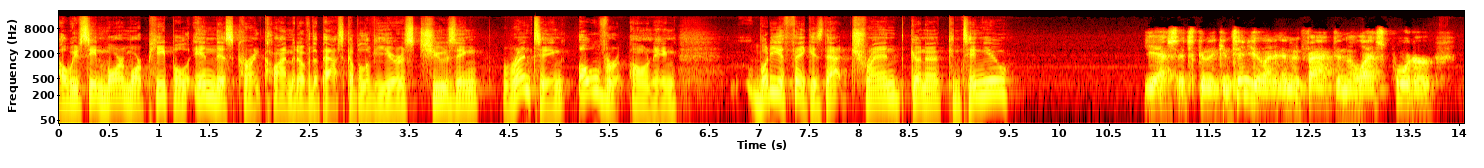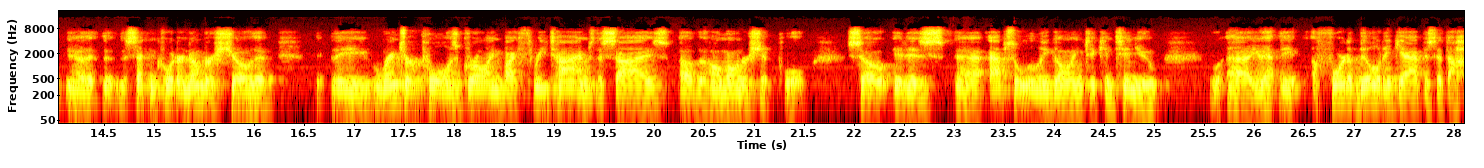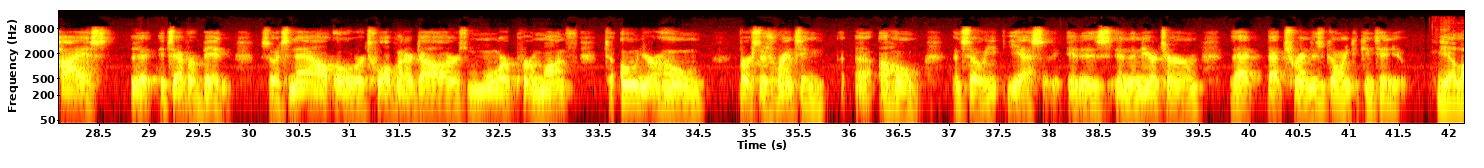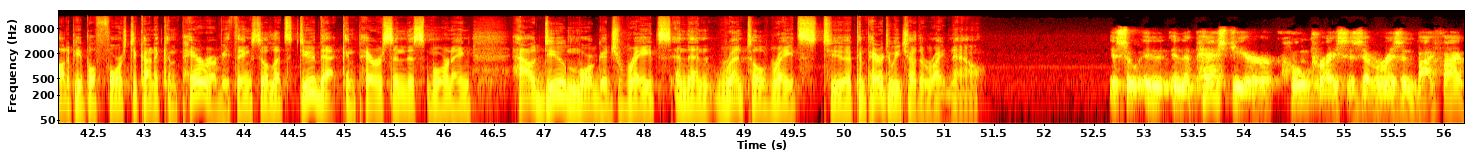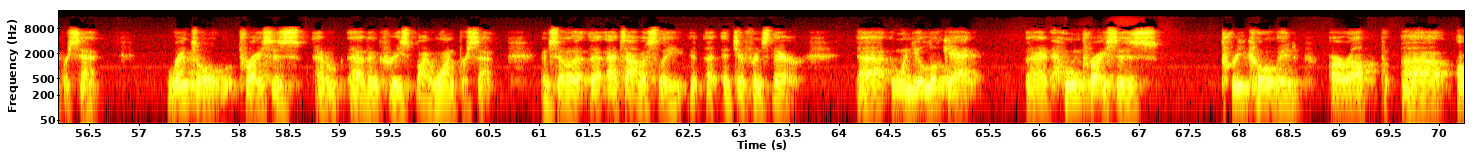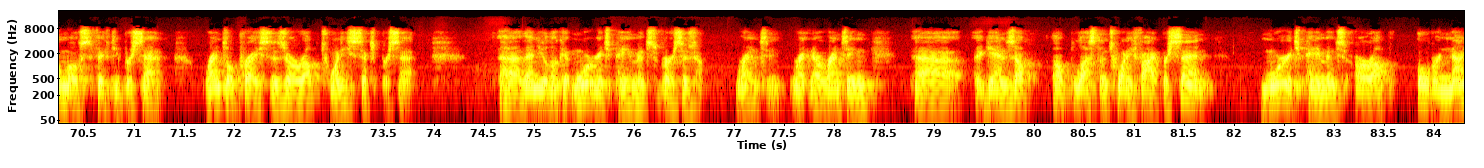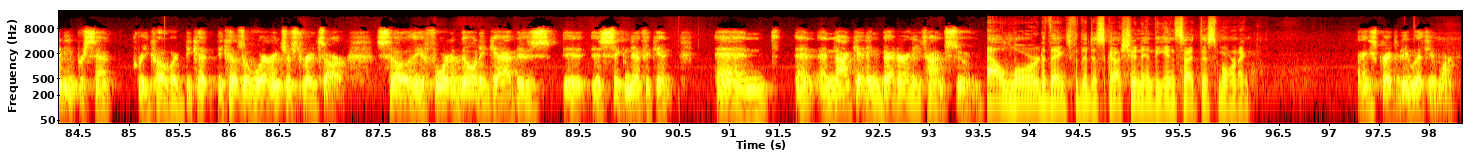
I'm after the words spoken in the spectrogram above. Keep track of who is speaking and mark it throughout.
Speaker 1: Uh, we've seen more and more people in this current climate over the past couple of years choosing renting over owning. What do you think? Is that trend going to continue?
Speaker 2: Yes, it's going to continue. And, and, in fact, in the last quarter, you know, the, the, second quarter numbers show that the renter pool is growing by three times the size of the home ownership pool. So it is uh, absolutely going to continue. Uh, you have the affordability gap is at the highest it's ever been. So it's now over $1,200 more per month to own your home versus renting a, a home. And so, yes, it is in the near term that that trend is going to continue.
Speaker 1: Yeah, a lot of people forced to kind of compare everything. So let's do that comparison this morning. How do mortgage rates and then rental rates to compare to each other right now?
Speaker 2: So in, in the past year, home prices have risen by 5%. Rental prices have, have increased by 1%. And so that, that's obviously a, a difference there. Uh, when you look at, at home prices pre-COVID are up uh, almost 50%. Rental prices are up 26%. Uh, then you look at mortgage payments versus renting. Rent, know, renting, uh, again, is up, up less than 25% mortgage payments are up over 90% pre-COVID because because of where interest rates are. So the affordability gap is is, is significant and, and and not getting better anytime soon.
Speaker 1: Al Lord, thanks for the discussion and the insight this morning.
Speaker 2: Thanks. Great to be with you, Mark.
